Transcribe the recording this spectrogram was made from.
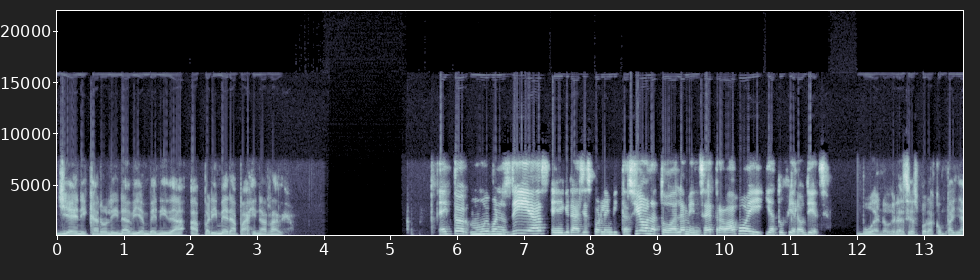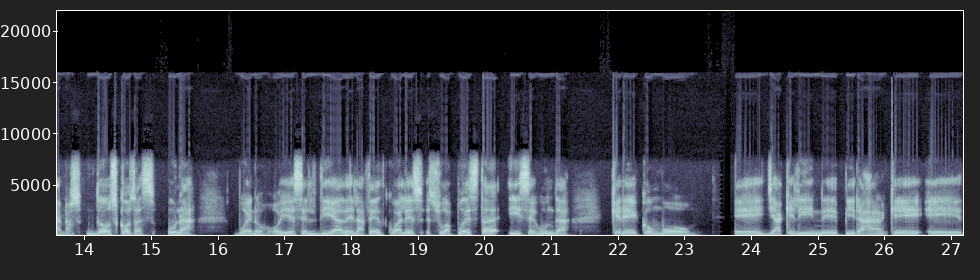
Jenny Carolina, bienvenida a Primera Página Radio. Héctor, muy buenos días. Eh, gracias por la invitación a toda la mesa de trabajo y, a tu fiel audiencia. Bueno, gracias por acompañarnos. Dos cosas. Una, bueno, hoy es el día de la Fed. ¿Cuál es su apuesta? Y segunda, ¿cree como eh, Jacqueline Piraján que eh,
